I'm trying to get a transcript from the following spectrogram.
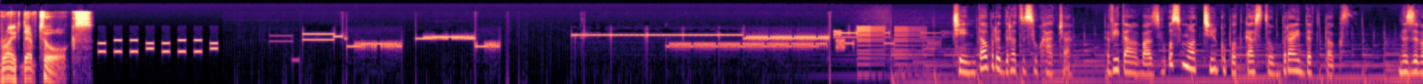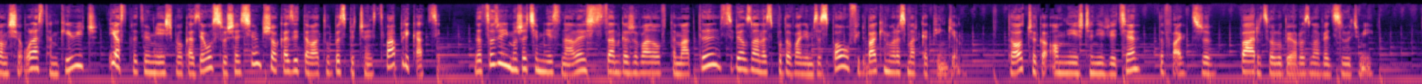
Bright Dev Talks. Dzień dobry drodzy słuchacze. Witam Was w ósmym odcinku podcastu Bright Dev Talks. Nazywam się Ula Stankiewicz i ostatnio mieliśmy okazję usłyszeć się przy okazji tematu bezpieczeństwa aplikacji. Na co dzień możecie mnie znaleźć zaangażowaną w tematy związane z budowaniem zespołu, feedbackiem oraz marketingiem. To, czego o mnie jeszcze nie wiecie, to fakt, że bardzo lubię rozmawiać z ludźmi.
